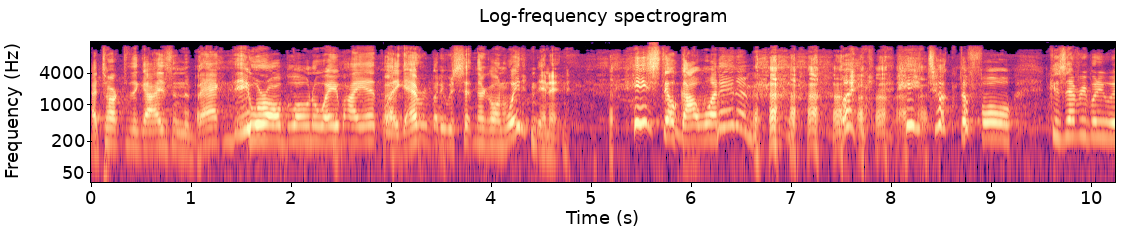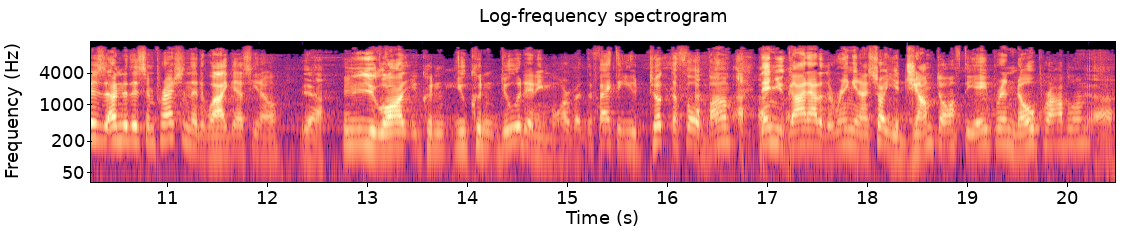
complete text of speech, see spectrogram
I talked to the guys in the back, they were all blown away by it. Like everybody was sitting there going, wait a minute, he's still got one in him. like he took the full, because everybody was under this impression that, well, I guess, you know, yeah you lost, you couldn't, you couldn't do it anymore. But the fact that you took the full bump, then you got out of the ring and I saw you jumped off the apron, no problem. Yeah.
